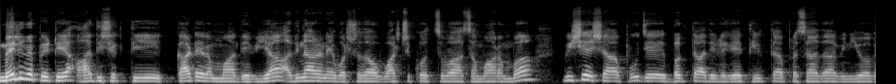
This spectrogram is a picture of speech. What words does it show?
ಮೇಲಿನಪೇಟೆಯ ಆದಿಶಕ್ತಿ ಕಾಟೇರಮ್ಮ ದೇವಿಯ ಹದಿನಾರನೇ ವರ್ಷದ ವಾರ್ಷಿಕೋತ್ಸವ ಸಮಾರಂಭ, ವಿಶೇಷ ಪೂಜೆ, ಭಕ್ತಾದಿಗಳಿಗೆ ತೀರ್ಥ ಪ್ರಸಾದ ವಿನಿಯೋಗ.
